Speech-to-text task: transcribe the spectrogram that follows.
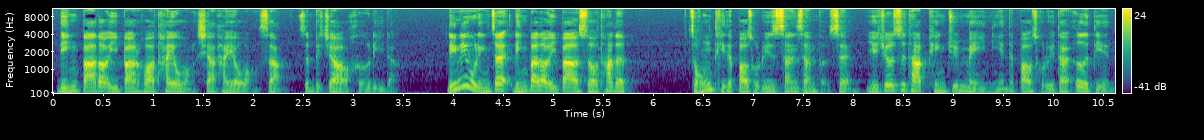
零八到一八的话，它有往下，它有往上，是比较合理的。零零五零在零八到一八的时候，它的总体的报酬率是三十三 percent，也就是它平均每年的报酬率在二点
